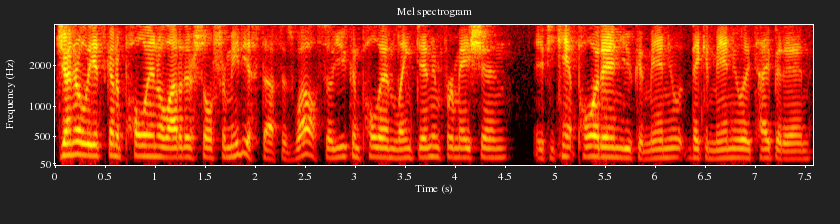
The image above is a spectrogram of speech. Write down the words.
Generally, it's going to pull in a lot of their social media stuff as well. So you can pull in LinkedIn information, if you can't pull it in, you can manual they can manually type it in.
